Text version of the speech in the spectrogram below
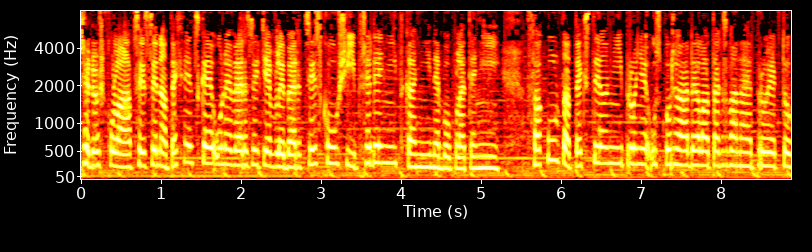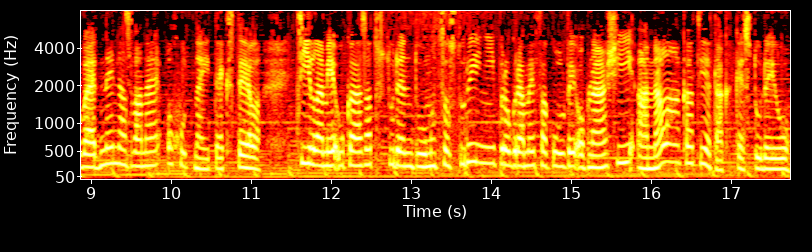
Středoškoláci si na Technické univerzitě v Liberci zkouší předení tkaní nebo pletení. Fakulta textilní pro ně uspořádala tzv. projektové dny nazvané Ochutnej textil. Cílem je ukázat studentům, co studijní programy fakulty obnáší a nalákat je tak ke studiu.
